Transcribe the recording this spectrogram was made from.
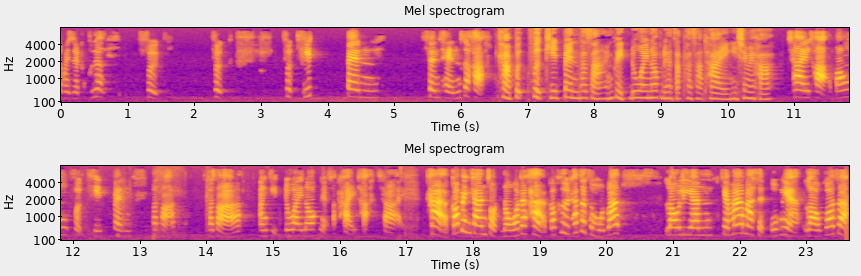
จะไปเจอกับเพื่อน ฝึก ฝึก ฝึกคิดเป็น sentence อะค่ะ ค่ะฝึกฝึกคิดเป็นภาษาอังกฤษด้วยนอกเหนือจากภาษาไทยอย่างนี้ใช่ไหมคะ ใช่ค่ะ ต้องฝึกคิดเป็นภาษาภาษาอังกฤษด้วยนอกเหนือจากไทยค่ะ ใช่ ค่ะ ก็เป็นการจดโน้ตอะค่ะ ก็คือถ้าเกิดสมมุติว่าเราเรียนแกมมามาเสร็จปุ๊บเนี่ย เราก็จะ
